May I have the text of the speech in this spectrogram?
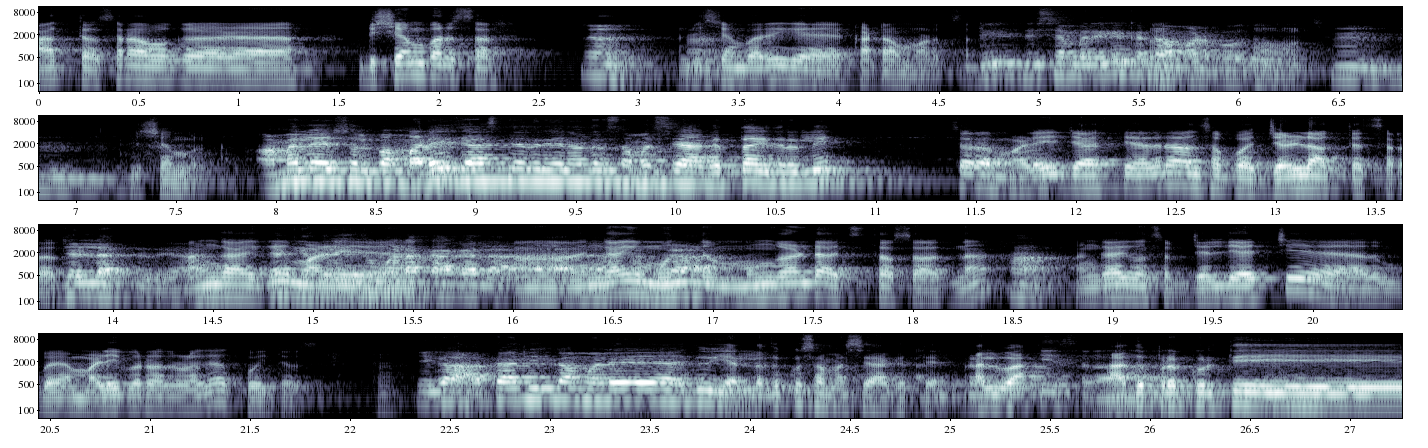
ಆಗ್ತಾವೆ ಸರ್ ಅವಾಗ ಡಿಸೆಂಬರ್ ಸರ್. ಡಿಸೆಂಬರಿಗೆ ಕಟಾವು ಮಾಡೋದು ಸರ್. ಡಿಸೆಂಬರಿಗೆ ಕಟಾವ್ ಮಾಡ್ಬೋದು. ಡಿಸೆಂಬರ್. ಆಮೇಲೆ ಸ್ವಲ್ಪ ಮಳೆ ಜಾಸ್ತಿ ಆದ್ರೆ ಏನಾದ್ರೂ ಸಮಸ್ಯೆ ಆಗುತ್ತಾ ಇದರಲ್ಲಿ? ಸರ್ ಮಳೆ ಜಾಸ್ತಿ ಆದ್ರೆ ಒಂದ್ ಸ್ವಲ್ಪ ಜಳ್ಳ ಆಗ್ತದೆ ಸರ್ ಅದು. ಜಳ್ಳಾಗ್ತದೆ ಹಂಗಾಗಿ ಮಳೆ ಮಾಡಕ್ಕಾಗಲ್ಲ. ಹಂಗಾಗಿ ಮುಂದ ಮುಂಗಂಡ ಹಚ್ತಾವ ಸರ್ ಅದನ್ನ ಹಾ. ಹಂಗಾಗಿ ಒಂದ್ ಸ್ವಲ್ಪ ಜಲ್ದಿ ಹಚ್ಚಿ ಅದು ಬೆ- ಮಳೆ ಬರೋದ್ರೊಳಗೆ ಕೊಯ್ತೇವೆ ಸರ್. ಈಗ ಅಕಾಲಿಕ ಮಳೆ ಅದು ಎಲ್ಲದಕ್ಕೂ ಸಮಸ್ಯೆ ಆಗುತ್ತೆ ಅಲ್ವಾ? ಪ್ರಕೃತಿ ಸರ್. ಅದು ಪ್ರಕೃತಿ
